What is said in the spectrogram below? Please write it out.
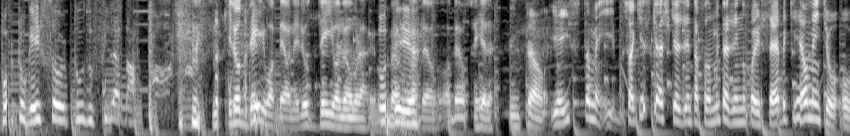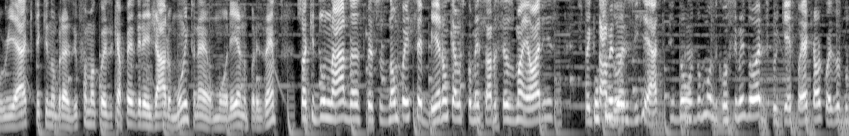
português sortudo, filha da puta. Ele odeia o Abel, né? Ele odeia o Abel Braga. o Abel- Odeia. O Abel, o Abel Ferreira. Então, e é isso também. Só que isso que eu acho que a gente tá falando, muita gente não percebe que realmente o, o React aqui no Brasil foi uma coisa que apedrejaram muito, né? O Moreno, por exemplo. Só que do nada as pessoas não perceberam que elas começaram a ser os maiores espectadores de React do, do mundo, consumidores, porque foi aquela coisa do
